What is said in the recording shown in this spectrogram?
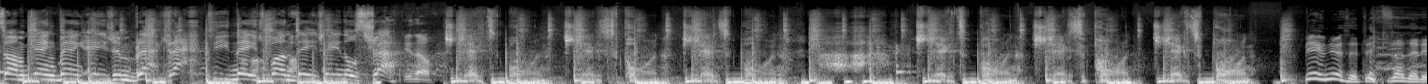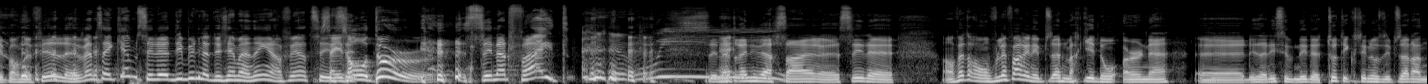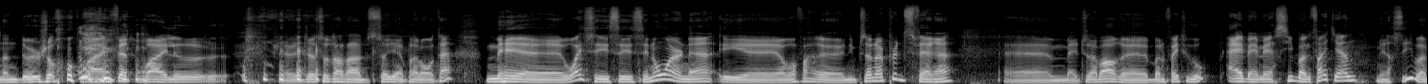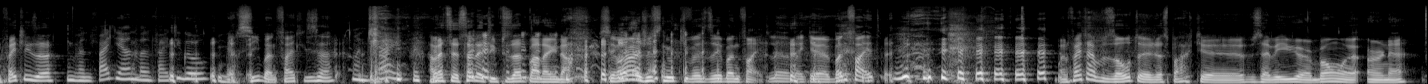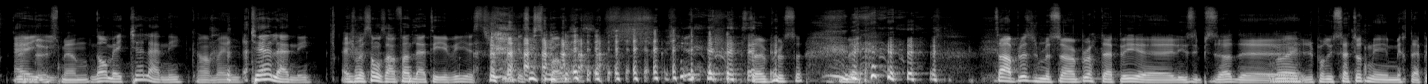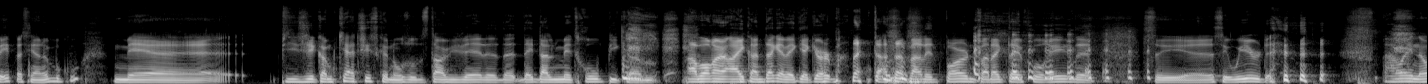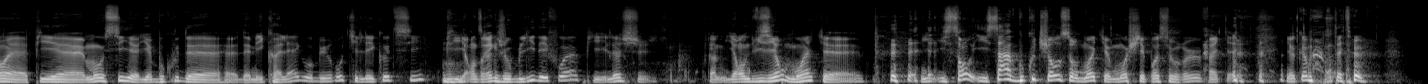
Some gang bang Asian black. Teenage bondage ain't no strap. You know. Shit porn, shit porn, shit porn. Shit porn, shit porn, shit porn. Bienvenue à cet épisode des pornophiles. Le 25e, c'est le début de la deuxième année, en fait. C'est- Saison 2! c'est- C'est notre fête! Oui. C'est notre anniversaire. euh, C'est le. En fait, on voulait faire un épisode marqué nos un an. Euh, désolé si vous venez de tout écouter nos épisodes en de deux jours. Ouais. fait, ouais, là. J'avais déjà tout entendu ça il y a pas longtemps. Mais, euh, ouais, c'est- c'est c'est nos un an. Et euh, on va faire un épisode un peu différent. Euh, mais tout d'abord, euh, bonne fête, Hugo. Eh ben merci, bonne fête Yann. Merci. Bonne fête, Lisa. Bonne fête, Yann. Bonne fête, Hugo. Merci, bonne fête Lisa. Bonne fête. En fait, c'est ça notre épisode pendant une heure. C'est vraiment juste nous qui va se dire bonne fête. Là. Fait que, euh, bonne fête. Bonne fête à vous autres. Euh, J'espère que vous avez eu un bon euh, un an, Hey, deux semaines. Non mais quelle année quand même. quelle année. Hey, je me sens aux enfants de la TV. Qu'est-ce qui se passe? C'est un peu ça. Mais. En plus, je me suis un peu retapé euh, les épisodes. euh, Ouais. J'ai pas réussi à tous m'y m'y retaper parce qu'il y en a beaucoup. Mais. euh, puis j'ai comme catché ce que nos auditeurs vivaient, d'être dans le métro, puis comme avoir un eye contact avec quelqu'un pendant que t'entends parler de porn, pendant que t'as fou rire. de- C'est c'est weird. Ah ouais, non. puis moi aussi, il y a beaucoup de, de mes collègues au bureau qui l'écoutent ici. Puis Mhm. on dirait que j'oublie des fois. Puis là, je suis- comme, ils ont une vision de moi que. ils, ils sont, ils savent beaucoup de choses sur moi que moi, je sais pas sur eux. Fait que, il y a comme peut-être un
